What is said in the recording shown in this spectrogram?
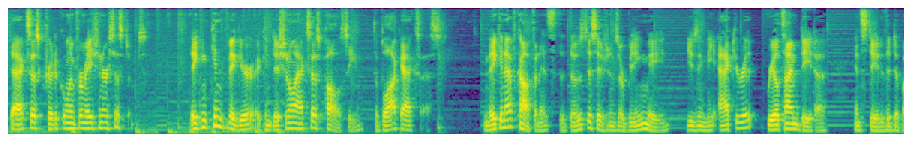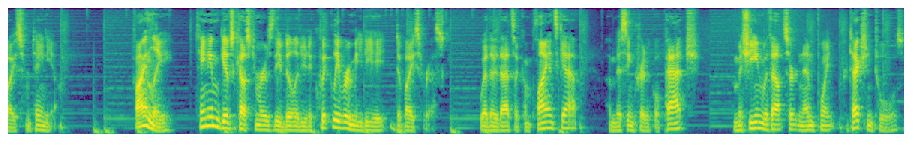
to access critical information or systems. They can configure a conditional access policy to block access, and they can have confidence that those decisions are being made using the accurate, real time data and state of the device from Tanium. Finally, Tanium gives customers the ability to quickly remediate device risk, whether that's a compliance gap, a missing critical patch, a machine without certain endpoint protection tools,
